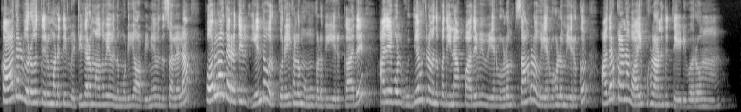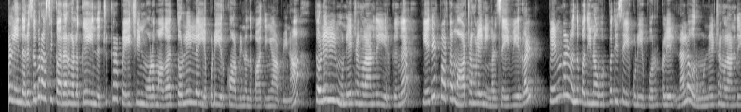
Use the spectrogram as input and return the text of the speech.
காதல் உறவு திருமணத்தில் வெற்றிகரமாகவே வந்து முடியும் அப்படின்னே வந்து சொல்லலாம். பொருளாதாரத்தில் எந்த ஒரு குறைகளும் உங்களுக்கு இருக்காது. அதேபோல் உத்தியோகத்தில் வந்து பார்த்தீங்கன்னா பதவி உயர்வுகளும் சம்பள உயர்வுகளும் இருக்கும். அதற்கான வாய்ப்புகளானது தேடி வரும். இந்த ரிசபராசிக்காரர்களுக்கு இந்த சுக்கிர பயிற்சியின் மூலமாக தொழிலில் எப்படி இருக்கும் அப்படின்னு வந்து பார்த்தீங்க அப்படின்னா தொழிலில் முன்னேற்றங்களானது இருக்குங்க. எதிர்பார்த்த மாற்றங்களை நீங்கள் செய்வீர்கள். பெண்கள் வந்து பார்த்தீங்கன்னா உற்பத்தி செய்யக்கூடிய பொருட்களில் நல்ல ஒரு முன்னேற்றங்களானது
